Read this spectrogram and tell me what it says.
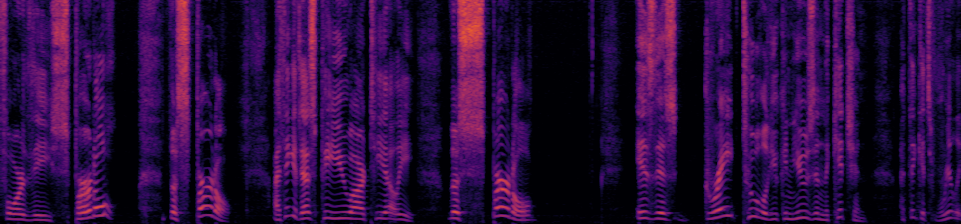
for the Spurtle. the Spurtle. I think it's S P U R T L E. The Spurtle is this great tool you can use in the kitchen. I think it's really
